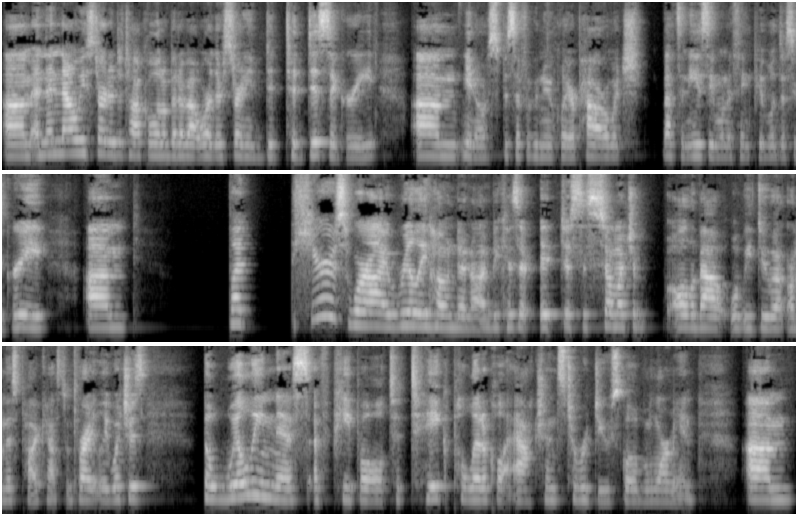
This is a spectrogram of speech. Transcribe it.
Um, and then now we started to talk a little bit about where they're starting to, to disagree. Um, you know, specifically nuclear power, which that's an easy one to think people disagree. Um, but here's where I really honed in on because it, it just is so much all about what we do on this podcast and Brightly, which is the willingness of people to take political actions to reduce global warming. Um,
